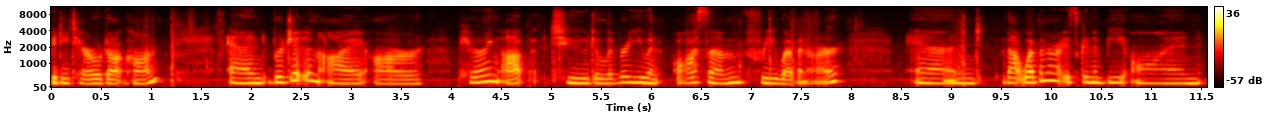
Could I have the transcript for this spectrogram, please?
biddytarot.com. And Brigit and I are pairing up to deliver you an awesome free webinar. And that webinar is going to be on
